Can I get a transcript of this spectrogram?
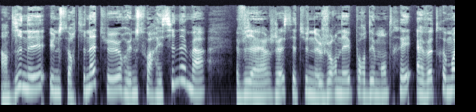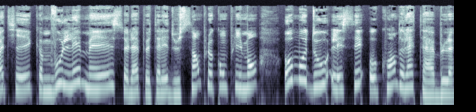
un dîner, une sortie nature, une soirée cinéma. Vierge, c'est une journée pour démontrer à votre moitié comme vous l'aimez. Cela peut aller du simple compliment au mot doux laissé au coin de la table.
